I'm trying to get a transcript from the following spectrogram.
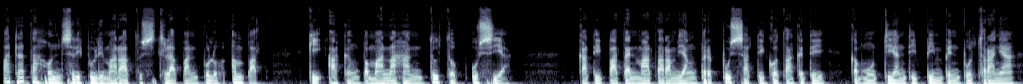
Pada tahun 1584, Ki Ageng Pemanahan tutup usia. Kadipaten Mataram yang berpusat di kota gede kemudian dipimpin putranya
